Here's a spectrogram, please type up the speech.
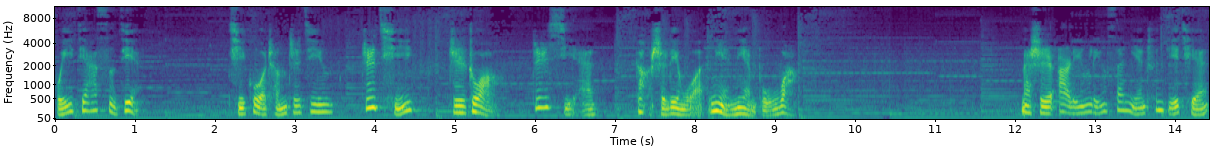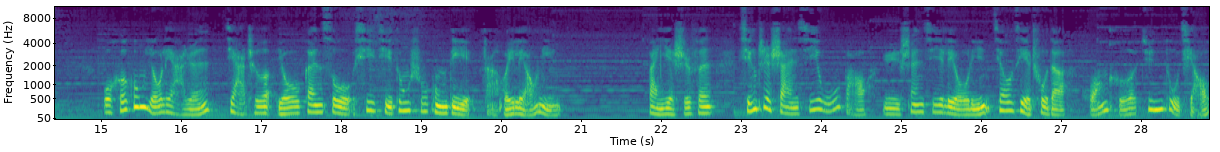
回家似箭。其过程之精、之奇、之壮、之险，更是令我念念不忘。那是二零零三年春节前，我和工友俩人驾车由甘肃西气东输工地返回辽宁。半夜时分，行至陕西五宝与山西柳林交界处的黄河军渡桥。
